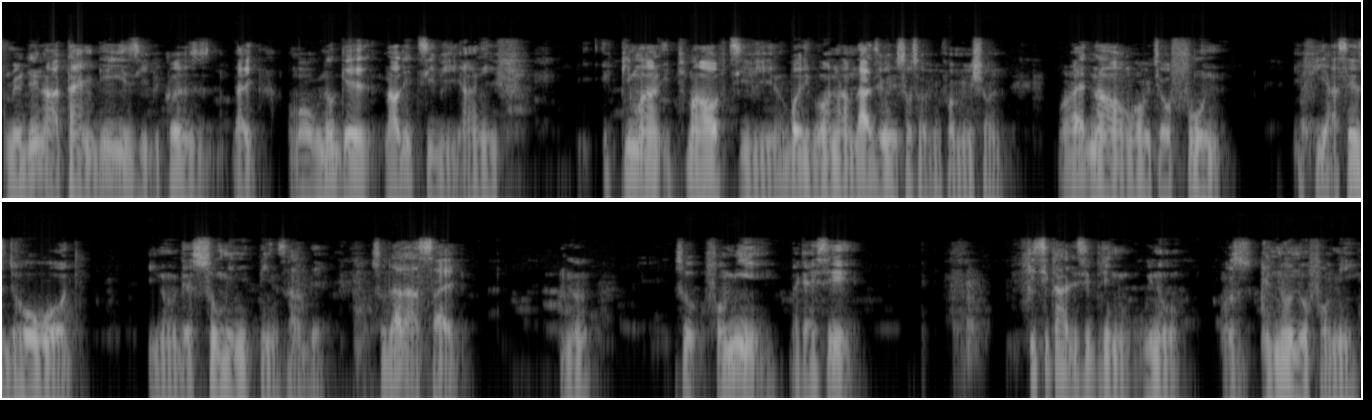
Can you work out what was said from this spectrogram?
I mean during our time. Dey easy because like well, we no get now the tv and if if pman if pman off tv nobody go on am. That's the only source of information. But right now well, with your phone if you access the whole world you know there's so many things out there. So that aside you know so for me like i say physical discipline you know was a no-no for me.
